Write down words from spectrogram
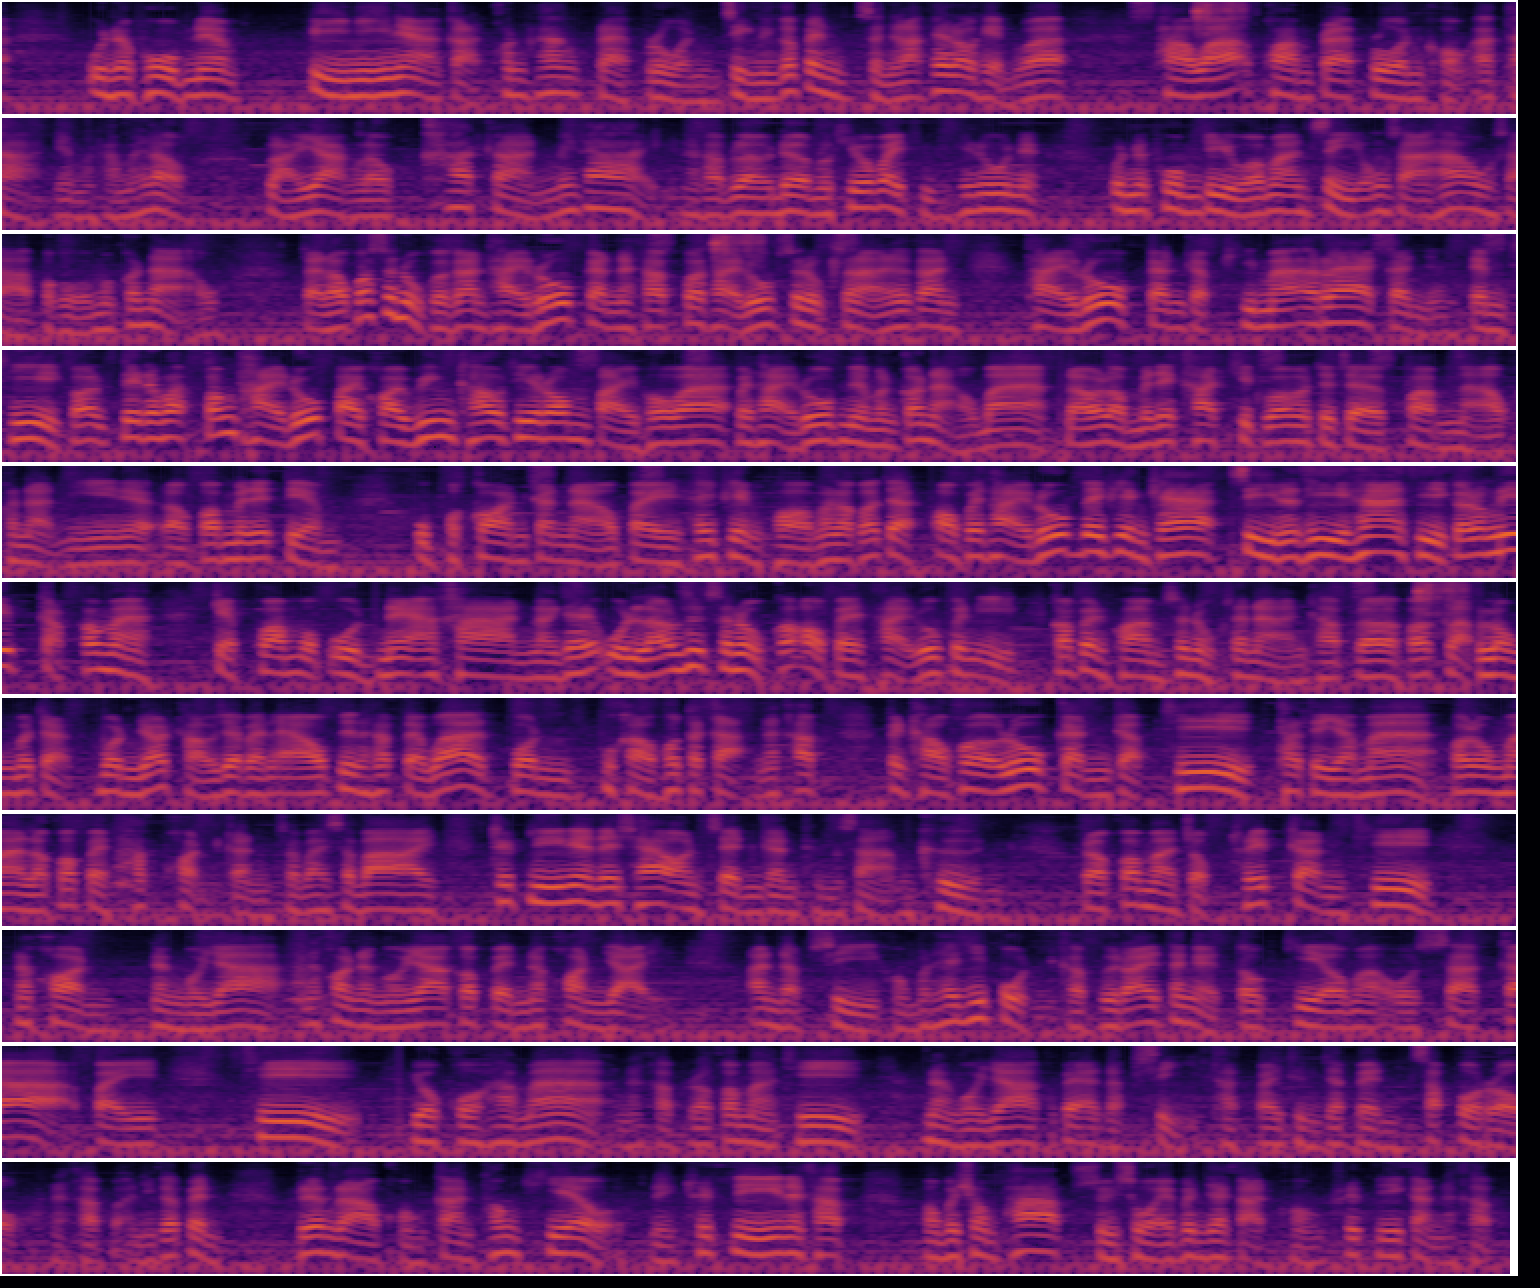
อุณหภูมิเนี่ยปีนี้เนี่ยอากาศค่อนข้างแปรปรวน สิ่งหนึ่งก็เป็นสัญลักษณ์ให้เราเห็นว่า ภาวะความแปรปรวนของอากาศเนี่ยมันทำให้เราหลายอย่างเราคาดการณ์ไม่ได้นะครับเราเดิมเราคิดว่าไปถึงที่นู่นเนี่ยอุณหภูมิจะอยู่ประมาณ 4 องศา 5 องศาปรากฏว่ามันก็หนาว แต่เราก็สนุกกับการถ่ายรูปกันนะครับ ก็ถ่ายรูปสนุกสนานกับการถ่ายรูปกันกับหิมะแรกกันอย่างเต็มที่ ก็เรียกได้ว่าต้องถ่ายรูปไปคอยวิ่งเข้าที่ร่มไป เพราะว่าไปถ่ายรูปเนี่ยมันก็หนาวมาก แล้วเราไม่ได้คาดคิดว่ามันจะเจอความหนาวขนาดนี้เนี่ยเราก็ไม่ได้เตรียม อุปกรณ์กันหนาวไปให้เพียงพอเพราเราก็จะออกไปถ่ายรูปได้เพียงแค่ 4 นาที 5 นาทีก็ต้องรีบกลับเข้ามา เก็บความอบอุ่นในอาคาร หลังจากอุ่นแล้วรู้สึกสนุกก็ออกไปถ่ายรูปกันอีก ก็เป็นความสนุกสนานครับ แล้วเราก็กลับลงมาจากบนยอดเขาจะเป็นแอลป์เนี่ยนะครับแต่ว่าบนภูเขาโฮตกะนะครับเป็นเขาคนละลูกกันกับที่ทาเตยาม่าพอลงมาเราก็ไปพักผ่อนกันสบายๆทริปนี้เนี่ยได้แช่ออนเซ็นกันถึง 3 คืน เราก็มาจบทริปกันที่ นครนางโงย่านครนางโงย่าก็เป็นนครใหญ่อันดับ 4 ของประเทศญี่ปุ่นครับคือไล่ตั้งแต่โตเกียวมาโอซาก้าไปที่โยโกฮาม่านะครับแล้วก็มาที่นางโงย่าก็เป็นอันดับ 4 ถัดไปถึงจะเป็นซัปโปโรนะครับอันนี้ก็เป็นเรื่องราวของการท่องเที่ยวในทริปนี้นะครับลองไปชมภาพสวยๆบรรยากาศของทริปนี้กันนะครับ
